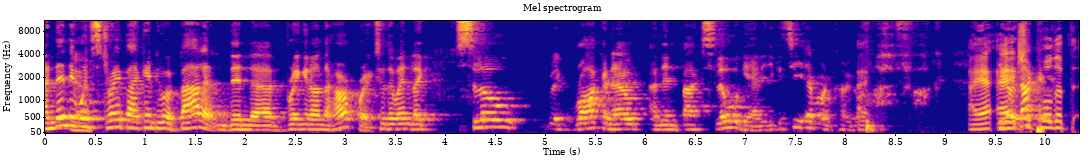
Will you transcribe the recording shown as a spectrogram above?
And then they Yeah. went straight back into a ballad and then uh, bringing on the heartbreak. So they went like slow, like rocking out, and then back slow again. And you can see everyone kind of going, "Oh fuck." I, I know, actually pulled up. The,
